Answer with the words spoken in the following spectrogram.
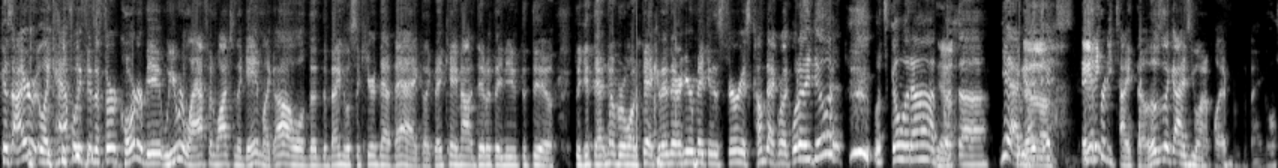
Because I like halfway through the third quarter, we we were laughing watching the game, like, oh well, the, the Bengals secured that bag, like they came out and did what they needed to do to get that number one pick, and then they're here making this furious comeback. We're like, what are they doing? What's going on? Yeah. But uh, yeah, I mean, No. it's it's, it's pretty tight though. Those are the guys you want to play from the Bengals.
